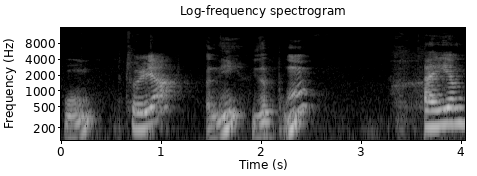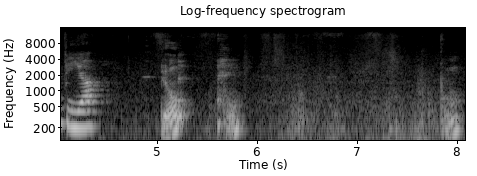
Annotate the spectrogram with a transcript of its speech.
뽕? 졸려? 아니, 이거 뽕? IMB야. 뿅? 뽕? 뽕?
